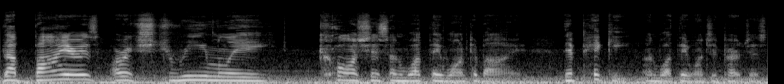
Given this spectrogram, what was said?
The buyers are extremely cautious on what they want to buy. They're picky on what they want to purchase.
